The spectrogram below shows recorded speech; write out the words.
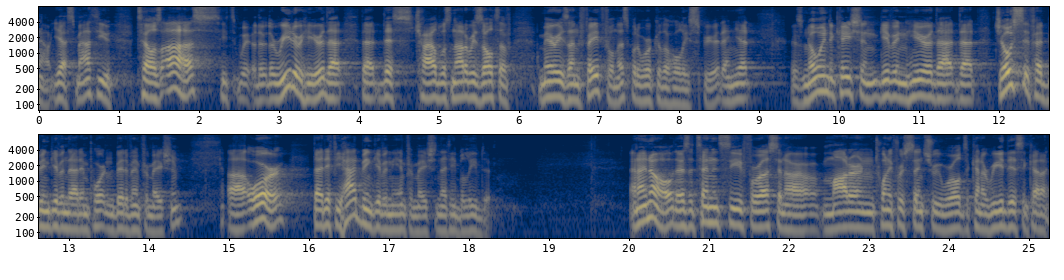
Now, yes, Matthew tells us, the, reader here, that, that this child was not a result of Mary's unfaithfulness, but a work of the Holy Spirit. And yet, there's no indication given here that, that Joseph had been given that important bit of information, uh, or that if he had been given the information, that he believed it. And I know there's a tendency for us in our modern 21st century world to kind of read this and kind of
